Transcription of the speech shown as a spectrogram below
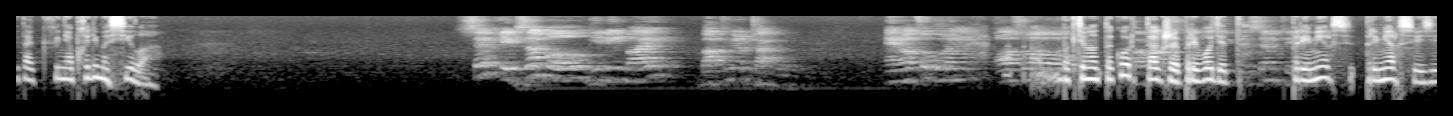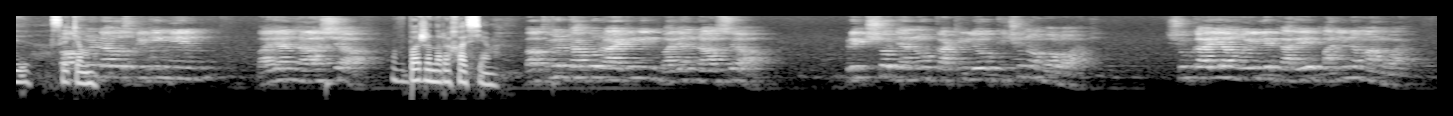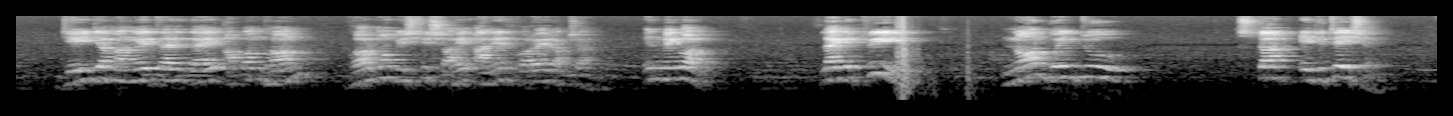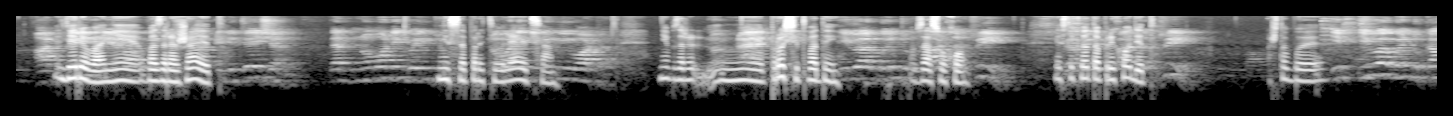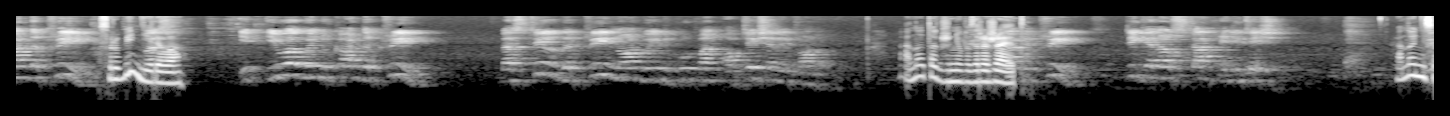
Итак, необходима сила. Same example Бхактивнатакур также приводит пример, пример в связи с этим. В Баджана Рахасе. Like a tree not going to Дерево не возражает, не сопротивляется, не, возра- не просит воды. В засуху. Если кто-то приходит, чтобы срубить дерево, if you are going I am dying.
